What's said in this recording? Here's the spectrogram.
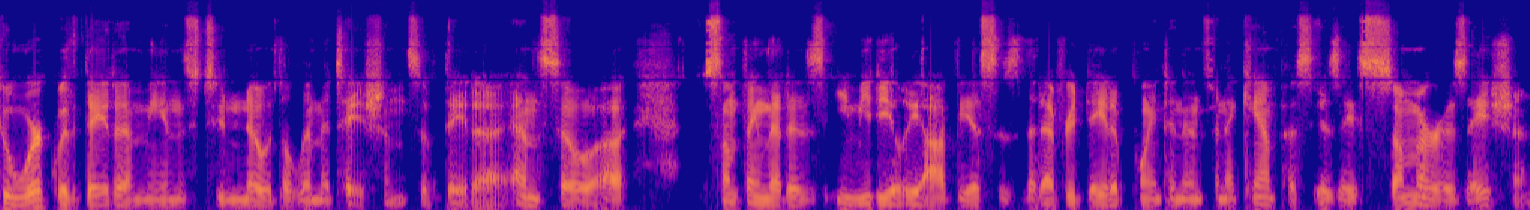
To work with data means to know the limitations of data. And so uh, something that is immediately obvious is that every data point in Infinite Campus is a summarization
